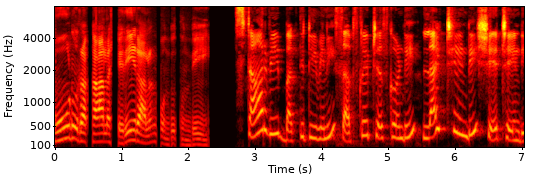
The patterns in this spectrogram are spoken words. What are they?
మూడు రకాల శరీరాలను పొందుతుంది. స్టార్ వి భక్తి టీవీని సబ్స్క్రైబ్ చేసుకోండి లైక్ చేయండి షేర్ చేయండి.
